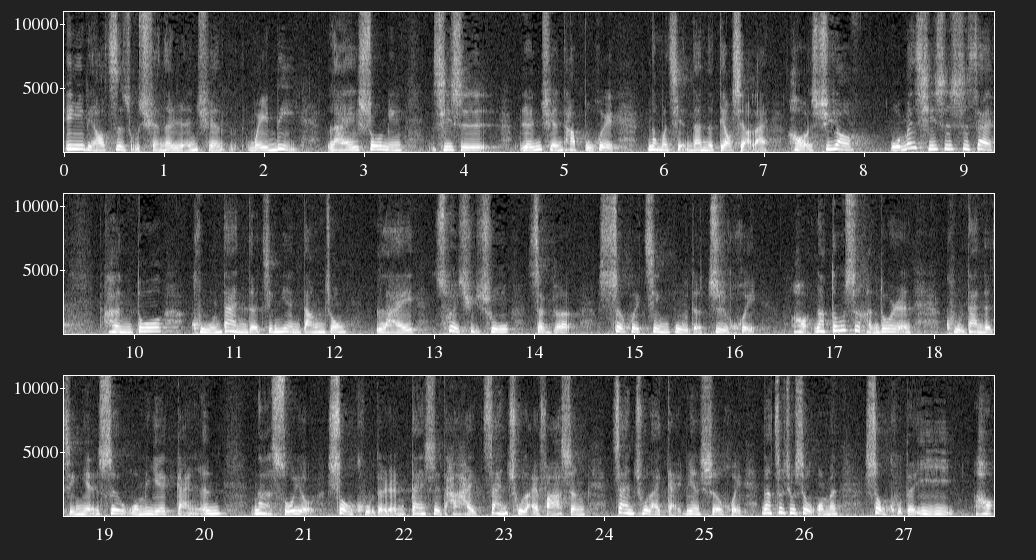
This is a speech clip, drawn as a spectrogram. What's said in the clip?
医疗自主权的人权为例，来说明，其实人权它不会那么简单的掉下来，好，需要我们其实是在很多苦难的经验当中。来萃取出整个社会进步的智慧，好，那都是很多人苦难的经验，所以我们也感恩那所有受苦的人，但是他还站出来发声，站出来改变社会，那这就是我们受苦的意义。好，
